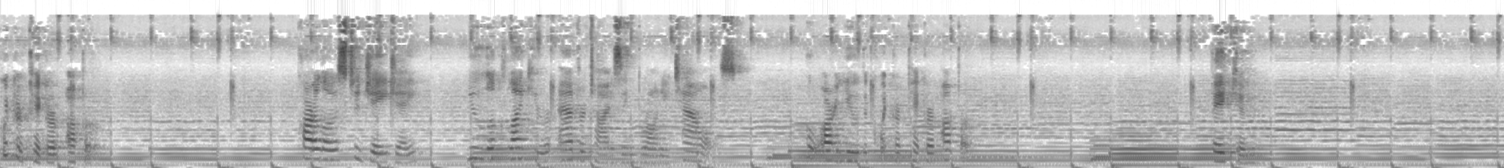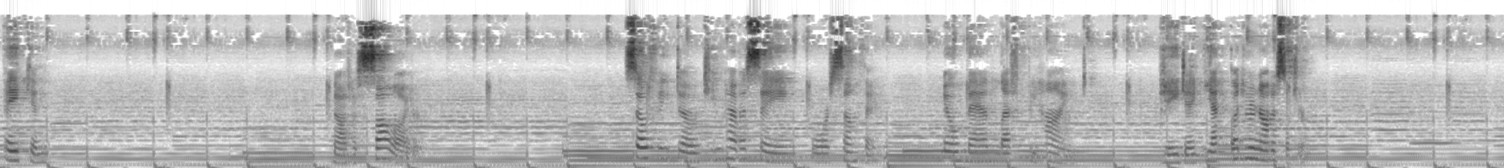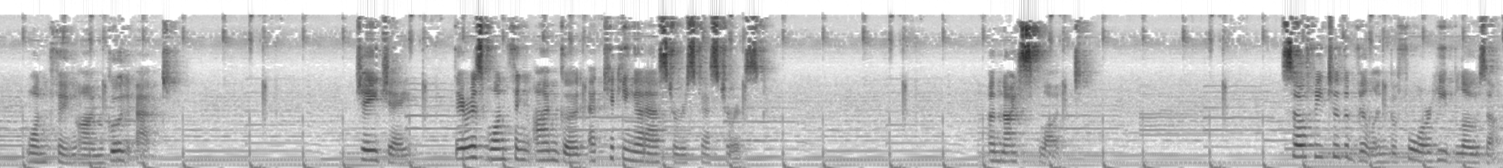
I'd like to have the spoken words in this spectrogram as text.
quicker picker upper. Carlos to JJ, you look like you're advertising brawny towels. Who are you, the quicker picker upper? Bacon. Bacon, Not a solider. Sophie, don't you have a saying or something? No man left behind. JJ, yet, but you're not a soldier. One thing I'm good at. JJ, there is one thing I'm good at kicking at asterisk asterisk. A nice flight. Sophie to the villain before he blows up.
